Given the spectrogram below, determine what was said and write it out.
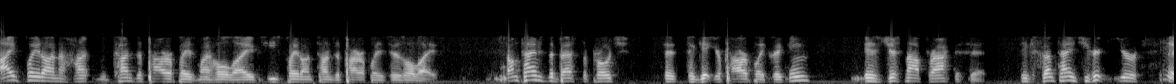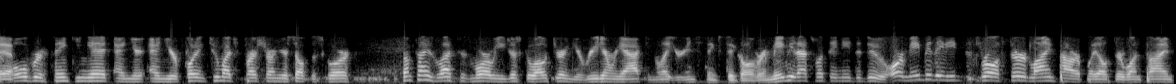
I've played on tons of power plays my whole life. He's played on tons of power plays his whole life. Sometimes the best approach to, to get your power play clicking is just not practice it because sometimes you're you're, yeah. overthinking it and you're and you're putting too much pressure on yourself to score. Sometimes less is more when you just go out there and you read and react and let your instincts take over. And maybe that's what they need to do, or maybe they need to throw a third line power play out there one time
